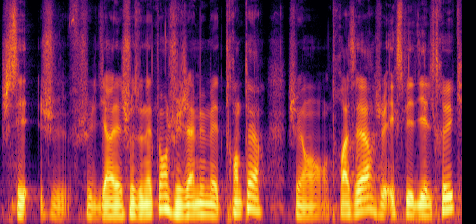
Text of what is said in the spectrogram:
je sais, je, je vais dire les choses honnêtement, je vais jamais mettre 30 heures. Je vais en 3 heures, je vais expédier le truc.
